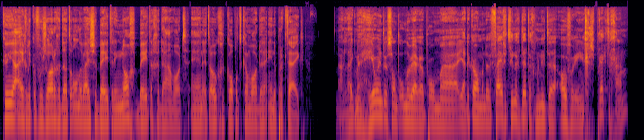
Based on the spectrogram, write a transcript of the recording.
kun je eigenlijk ervoor zorgen dat de onderwijsverbetering nog beter gedaan wordt en het ook gekoppeld kan worden in de praktijk. Nou, lijkt me een heel interessant onderwerp om uh, ja, de komende 25, 30 minuten over in gesprek te gaan.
